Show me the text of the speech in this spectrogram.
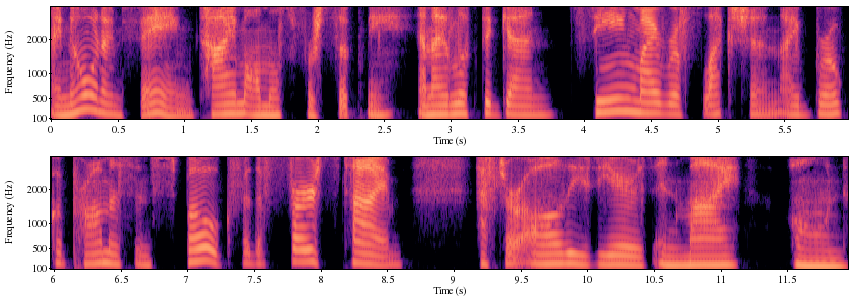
I know what I'm saying. Time almost forsook me, and I looked again. Seeing my reflection, I broke a promise and spoke for the first time after all these years in my own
